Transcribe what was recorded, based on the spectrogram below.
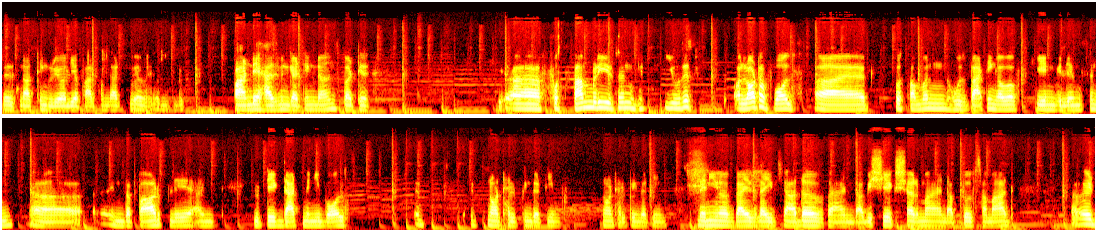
there's nothing really apart from that. Pandey has been getting runs, but uh, for some reason he uses a lot of balls. Uh, for someone who's batting above Kane Williamson uh, in the power play, and you take that many balls, it's, it's not helping the team. Not helping the team. Then you have guys like Jadhav and Abhishek Sharma and Abdul Samad. Uh, it,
